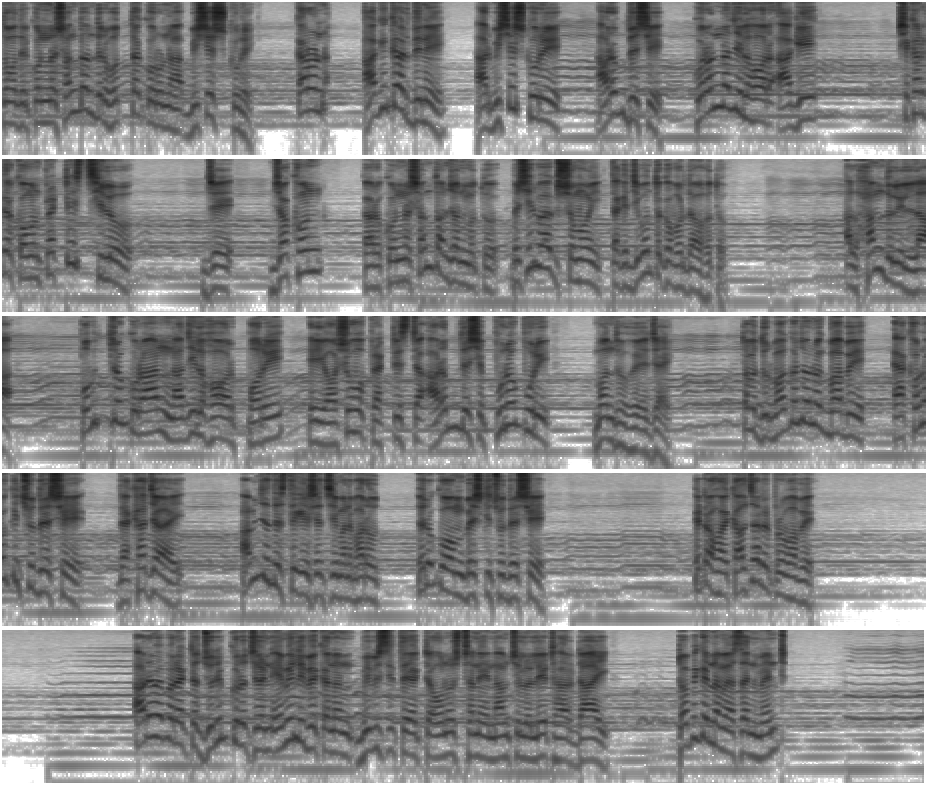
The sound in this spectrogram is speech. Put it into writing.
তোমাদের কন্যা সন্তানদের হত্যা করো না, বিশেষ করে। কারণ আগেকার দিনে, আর বিশেষ করে আরব দেশে, কোরআন নাজিল হওয়ার আগে, সেখানকার কমন প্র্যাকটিস ছিল যে যখন কারও কন্যা সন্তান জন্মতো বেশিরভাগ সময় তাকে জীবন্ত কবর দেওয়া হতো। আলহামদুলিল্লাহ, পবিত্র কোরআন নাজিল হওয়ার পরে এই অশুভ প্র্যাকটিসটা আরব দেশে পুরোপুরি বন্ধ হয়ে যায়। তবে দুর্ভাগ্যজনকভাবে এখনও কিছু দেশে দেখা যায়, আমি যে দেশ থেকে এসেছি মানে ভারত, এরকম বেশ কিছু দেশে এটা হয় কালচারের প্রভাবে। আর ব্যাপারে একটা জরিপ করেছিলেন এমিলি বেকানন, বিবিসিতে একটা অনুষ্ঠানে, নাম ছিল লেট হার ডাই। টপিকের নামে অ্যাসাইনমেন্ট।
